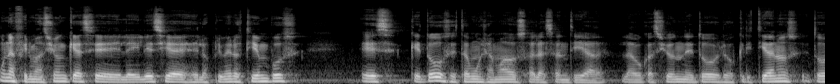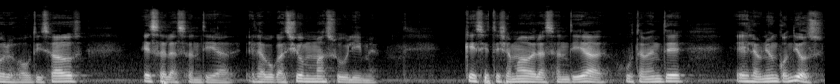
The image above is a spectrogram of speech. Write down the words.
Una afirmación que hace la Iglesia desde los primeros tiempos es que todos estamos llamados a la santidad. La vocación de todos los cristianos, de todos los bautizados, es a la santidad. Es la vocación más sublime. ¿Qué es este llamado a la santidad? Justamente es la unión con Dios.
